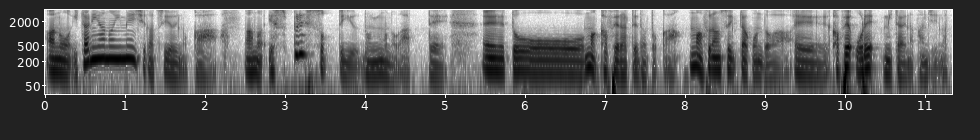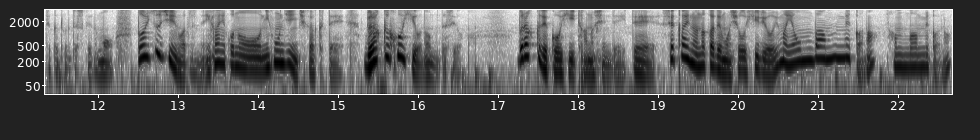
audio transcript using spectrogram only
あのイタリアのイメージが強いのかあのエスプレッソっていう飲み物があって、えーとまあ、カフェラテだとか、まあ、フランス行ったら今度は、えー、カフェオレみたいな感じになってくるんですけどもドイツ人はですねいかにこの日本人に近くてブラックコーヒーを飲むんですよ。ブラックでコーヒー楽しんでいて、世界の中でも消費量、今4番目かな ?3 番目かな？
